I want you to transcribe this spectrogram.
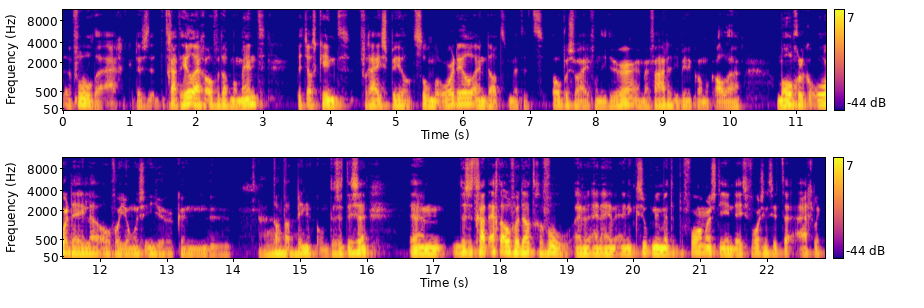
eh, voelde eigenlijk. Dus het gaat heel erg over dat moment dat je als kind vrij speelt zonder oordeel. En dat met het openzwaaien van die deur. En mijn vader die binnenkwam ook alle mogelijke oordelen over jongens in jurken. eh, Dat dat binnenkomt. Dus het is een. ehm, dus het gaat echt over dat gevoel. En, en, en, en ik zoek nu met de performers die in deze voorstelling zitten eigenlijk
